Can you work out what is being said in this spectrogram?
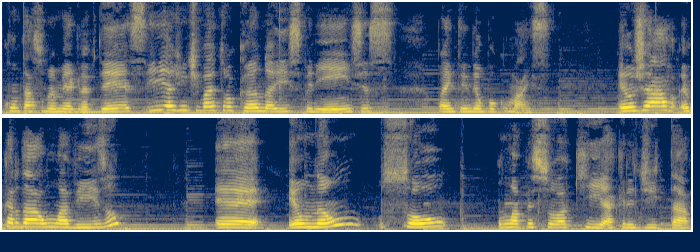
contar sobre a minha gravidez e a gente vai trocando aí experiências para entender um pouco mais. Eu já, eu quero dar um aviso. É, eu não sou uma pessoa que acredita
